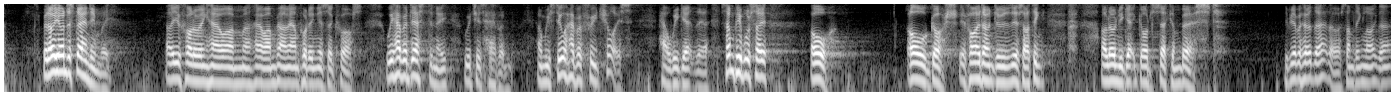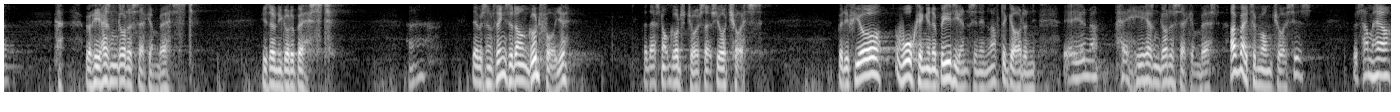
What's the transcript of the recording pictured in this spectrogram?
but are you understanding me? Are you following how, I'm, uh, how I'm, how I'm putting this across? We have a destiny which is heaven, and we still have a free choice how we get there. Some people say, oh, oh gosh, if I don't do this, I think I'll only get God's second best. Have you ever heard that or something like that? well, he hasn't got a second best, he's only got a best. Huh? There are some things that aren't good for you, but that's not God's choice, that's your choice. But if you're walking in obedience and in love to God and you know, he hasn't got a second best. I've made some wrong choices, but somehow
